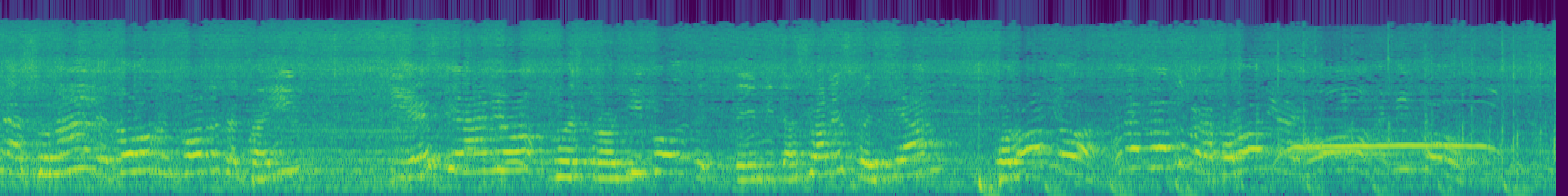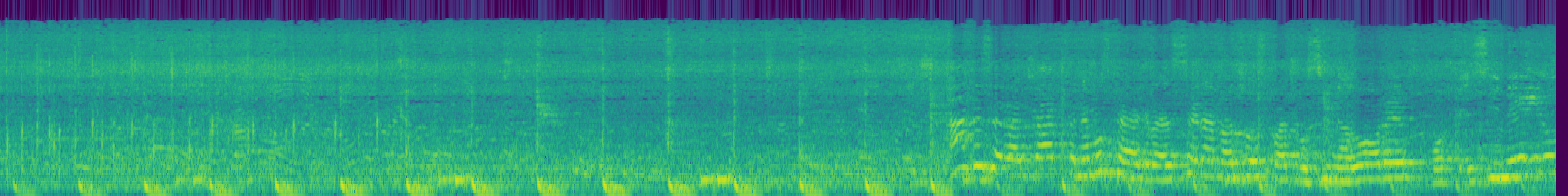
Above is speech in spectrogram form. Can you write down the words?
nacional de todos los rincones del país. Y este año nuestro equipo de, invitación especial, Polonia. Un aplauso para Polonia. Antes de arrancar, tenemos que agradecer a nuestros patrocinadores porque sin ellos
